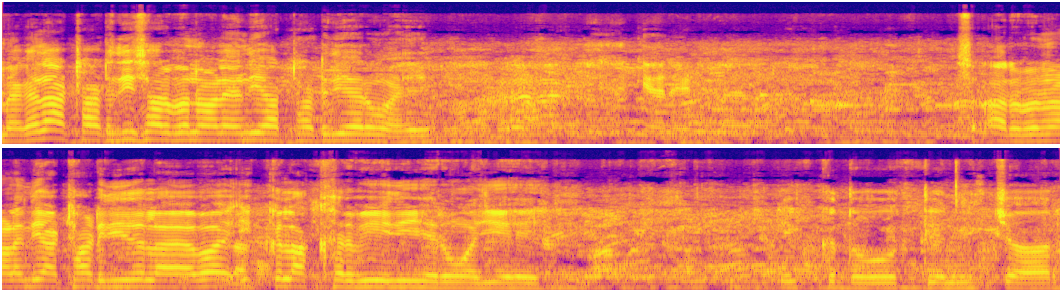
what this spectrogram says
ਮੈਂ ਕਹਿੰਦਾ 8 8 ਦੀ ਸਰਵਨ ਵਾਲਿਆਂ ਦੀ 8 8 ਦੀ ਹੈਰੋ ਆ ਇਹ। ਕੀ ਰੇਟ ਸਰਵਨ ਵਾਲਿਆਂ ਦੀ 8 8 ਦੀ ਤਾਂ ਲਾਇਆ ਵਾ 1 ਲੱਖ ਰੁਪਏ ਦੀ ਹੈਰੋ ਆ ਜੀ ਇਹ। 1 2 3 4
